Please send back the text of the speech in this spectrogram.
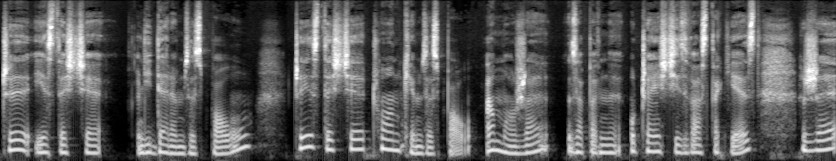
czy jesteście liderem zespołu, czy jesteście członkiem zespołu, a może zapewne u części z Was tak jest, że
